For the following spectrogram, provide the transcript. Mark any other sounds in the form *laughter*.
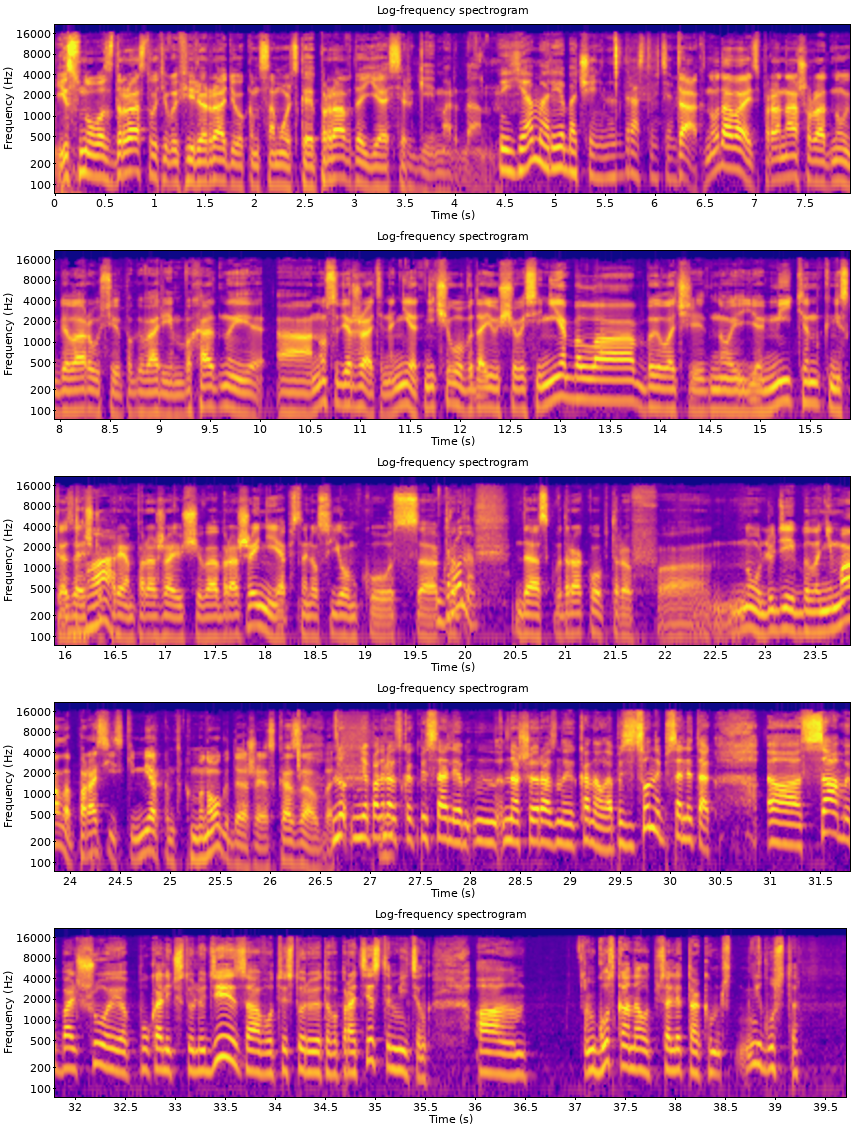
И снова здравствуйте. В эфире радио «Комсомольская правда». Я Сергей Мордан. И я Мария Баченина. Здравствуйте. Так, ну давайте про нашу родную Белоруссию поговорим. Выходные, а, ну, содержательно. Нет, ничего выдающегося не было. Был очередной митинг. Не сказать, Два. что прям поражающее воображение. Я посмотрел съемку с... А, Дрона? Квад... Да, с квадрокоптеров. А, ну, людей было немало. По российским меркам так много даже, я сказал бы. Ну, мне понравилось, как писали наши разные каналы оппозиционные написали так. «А, самый большой по количеству людей за вот историю этого протеста митинг. А, госканалы писали так, не густо.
